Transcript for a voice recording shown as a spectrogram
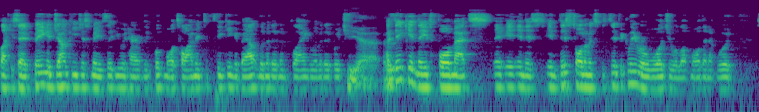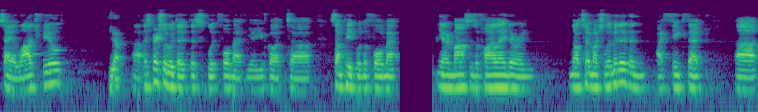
like you said, being a junkie just means that you inherently put more time into thinking about limited and playing limited, which Yeah, I think in these formats, in this in this tournament specifically, rewards you a lot more than it would say a large field. Yep. Uh, especially with the, the split format, you know, you've got uh, some people in the format, you know, Masters of Highlander and not so much limited, and I think that uh,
